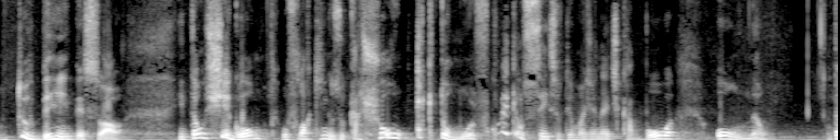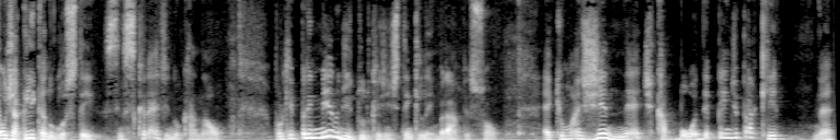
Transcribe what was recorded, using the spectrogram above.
Muito bem, pessoal. Então chegou o Floquinhos, o cachorro ectomorfo. Como é que eu sei se eu tenho uma genética boa ou não? Então já clica no gostei, se inscreve no canal, porque primeiro de tudo que a gente tem que lembrar, pessoal, é que uma genética boa depende para quê? Né?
